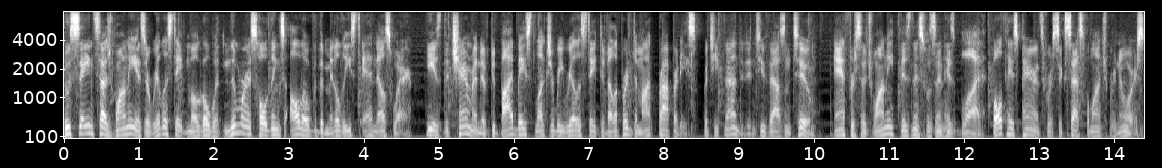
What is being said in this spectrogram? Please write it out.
Hussein Sajwani is a real estate mogul with numerous holdings all over the Middle East and elsewhere. He is the chairman of Dubai-based luxury real estate developer Damac Properties, which he founded in 2002. And for Sajwani, business was in his blood. Both his parents were successful entrepreneurs.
